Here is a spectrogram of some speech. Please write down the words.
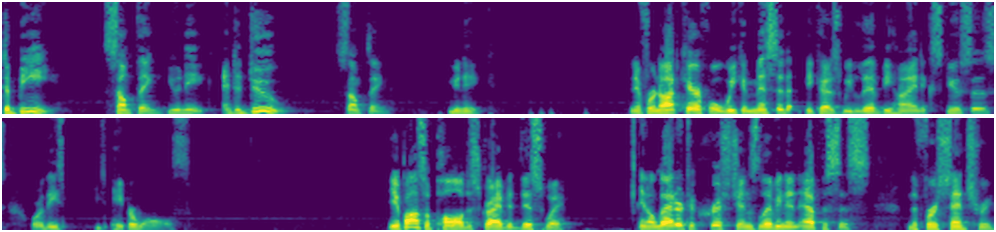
to be something unique and to do something unique. And if we're not careful, we can miss it because we live behind excuses or these, these paper walls. The apostle Paul described it this way. In a letter to Christians living in Ephesus in the first century,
